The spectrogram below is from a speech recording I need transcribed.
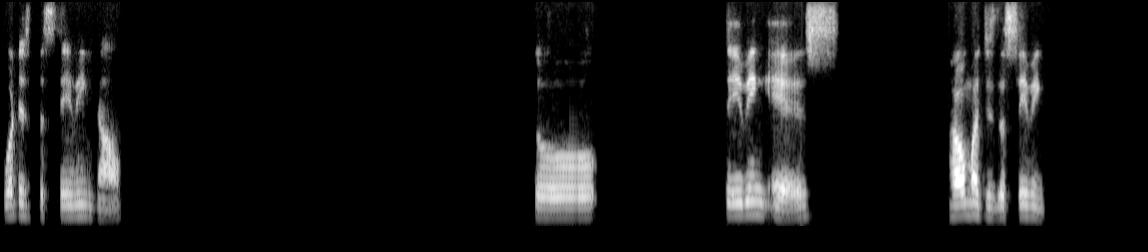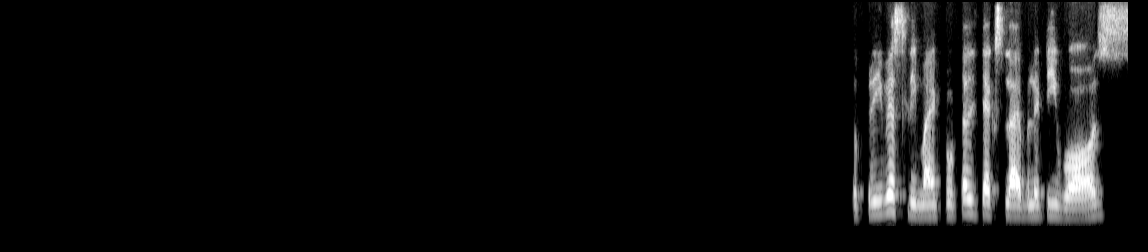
what is the saving now? So saving is how much is the saving? So previously my total tax liability was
